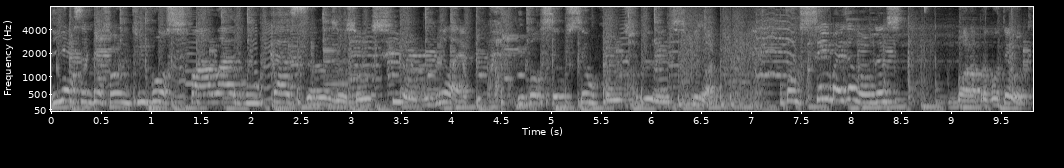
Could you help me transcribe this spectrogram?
E essa pessoa que vos fala, Lucas Anzo, eu sou o CEO do Grilep e vou ser o seu host durante esse episódio. Então, sem mais delongas, bora pro conteúdo.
